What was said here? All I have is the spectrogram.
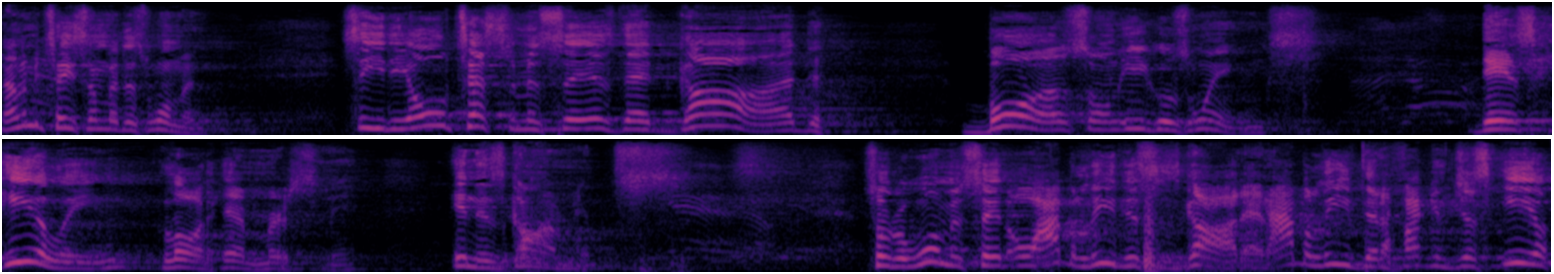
Now, let me tell you something about this woman. See, the Old Testament says that God bore us on eagle's wings. There's healing, Lord have mercy, in his garments. So the woman said, Oh, I believe this is God, and I believe that if I can just heal,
